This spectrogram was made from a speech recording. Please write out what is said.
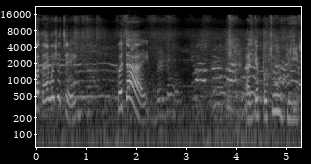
কোথায় বসেছে? কোথায়? আজকে প্রচুর ভিড়।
